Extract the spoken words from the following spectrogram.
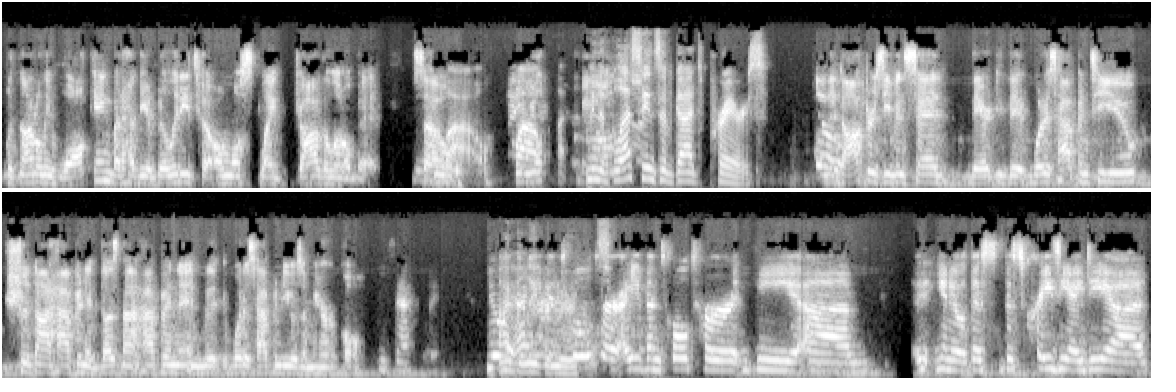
was not only walking but had the ability to almost like jog a little bit. So wow. Wow. I mean, the blessings of God's prayers. and the doctors even said there that what has happened to you should not happen. It does not happen, and that what has happened to you is a miracle. Exactly. No, I I, believe in even told miracles. her. I even told her the, um, you know, this this crazy idea that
